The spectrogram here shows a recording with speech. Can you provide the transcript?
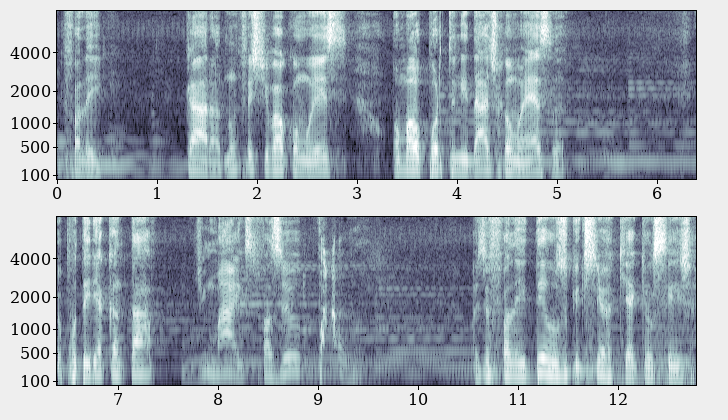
Eu falei: Cara, num festival como esse, uma oportunidade como essa, eu poderia cantar demais, fazer. Uau! Mas eu falei: Deus, o que o Senhor quer que eu seja?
